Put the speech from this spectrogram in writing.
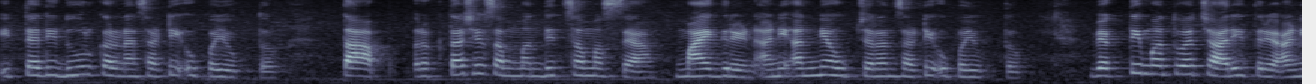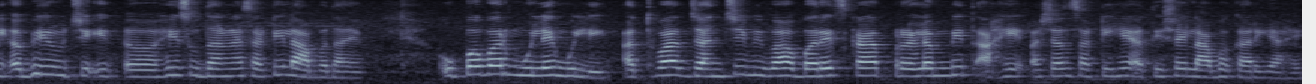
इत्यादी दूर करण्यासाठी उपयुक्त. ताप रक्ताशी संबंधित समस्या मायग्रेन आणि अन्य उपचारांसाठी उपयुक्त. व्यक्तिमत्व चारित्र्य आणि अभिरुची हे सुधारण्यासाठी लाभदायक. उपवर मुले मुली अथवा ज्यांची विवाह बरेच काळ प्रलंबित आहे अशांसाठी हे अतिशय लाभकारी आहे.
